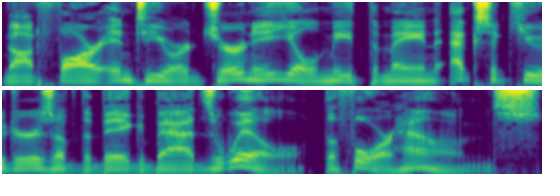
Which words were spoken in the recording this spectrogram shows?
Not far into your journey, you'll meet the main executors of the Big Bad's will, the Four Hounds.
